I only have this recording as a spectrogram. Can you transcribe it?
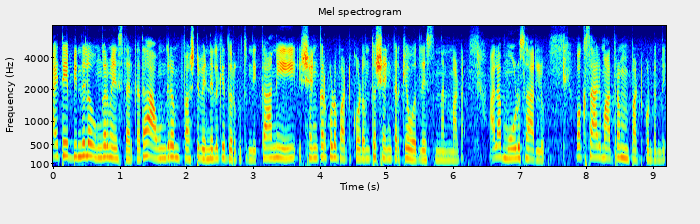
అయితే బిందెలో ఉంగరం వేస్తారు కదా ఆ ఉంగరం ఫస్ట్ వెన్నెలకే దొరుకుతుంది. కానీ శంకర్ కూడా పట్టుకోవడంతో శంకర్కే వదిలేస్తుంది అనమాట అలా మూడు సార్లు. ఒకసారి మాత్రం పట్టుకుంటుంది.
